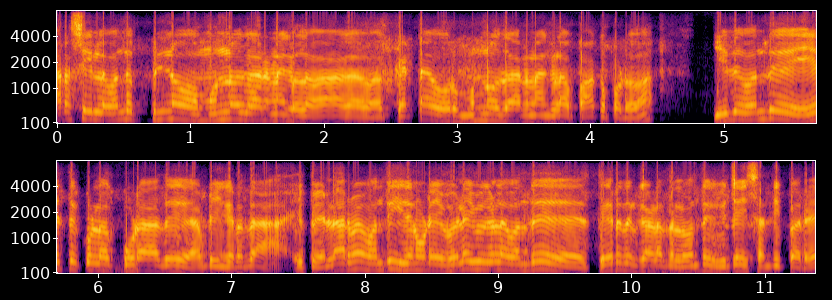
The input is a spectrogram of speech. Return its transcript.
அரசியல்ல வந்து பின்னும் முன்னுதாரணங்கள் கெட்ட ஒரு முன்னுதாரணங்களா பார்க்கப்படும். இது வந்து ஏற்றுக்கொள்ள கூடாது அப்படிங்கறதா? இப்ப எல்லாருமே வந்து இதனுடைய விளைவுகளை வந்து தேர்தல் காலத்துல வந்து விஜய் சந்திப்பாரு.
